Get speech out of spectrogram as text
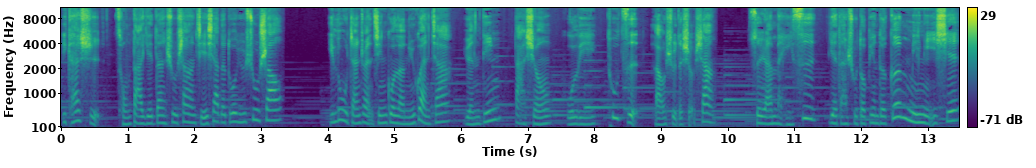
一开始，从大椰蛋树上结下的多余树梢。一路辗转经过了女管家、园丁、大熊、狐狸、兔子、老鼠的手上。虽然每一次椰蛋树都变得更迷你一些，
